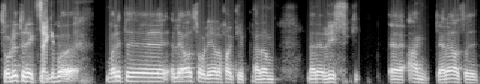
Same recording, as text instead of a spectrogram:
Såg du inte det? det var, var lite, eller jag såg det i alla fall klipp när, de, när en rysk eh, ankare, alltså i,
